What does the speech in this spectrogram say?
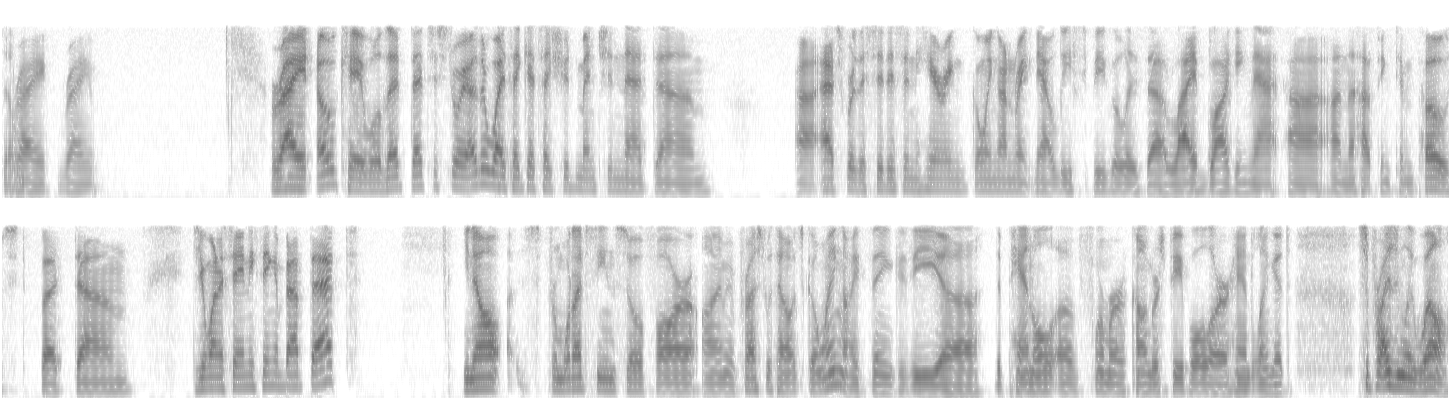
So right, right. Right. Okay. Well, that that's a story. Otherwise, I guess I should mention that um, uh, as for the citizen hearing going on right now, Lee Spiegel is uh, live blogging that uh, on the Huffington Post. But um, do you want to say anything about that? You know, from what I've seen so far, I'm impressed with how it's going. I think the uh, the panel of former Congress people are handling it surprisingly well.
